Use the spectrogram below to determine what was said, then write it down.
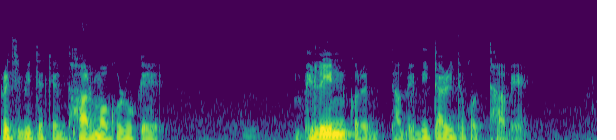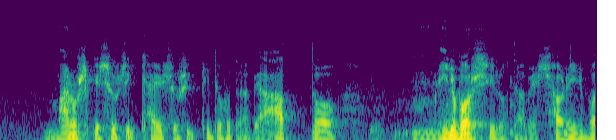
পৃথিবী থেকে ধর্মগুলোকে বিলীন করে দিতে হবে, বিতাড়িত করতে হবে। মানুষকে সুশিক্ষায় সুশিক্ষিত হতে হবে আত্ম নির্ভরশীল হতে হবে, স্বনির্ভর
